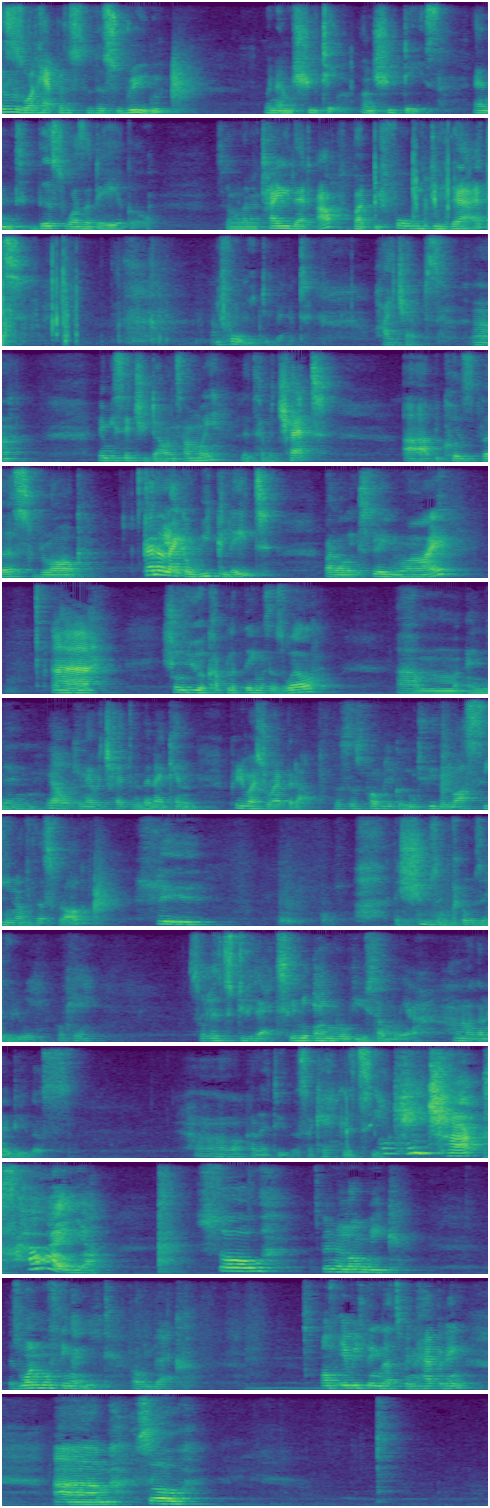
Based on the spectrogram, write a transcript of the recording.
This is what happens to this room when I'm shooting on shoot days. And this was a day ago. So I'm gonna tidy that up, but before we do that, before we do that, hi chaps. Uh, let me sit you down somewhere. Let's have a chat. Uh, because this vlog, it's kind of like a week late, but I'll explain why. Uh, show you a couple of things as well. Um, and then, yeah, we can have a chat and then I can pretty much wrap it up. This is probably going to be the last scene of this vlog. So, the shoes and clothes everywhere, okay? So let's do that. Let me angle you somewhere. How am I gonna do this? How am I gonna do this? Okay, let's see. Okay, chaps. Hi. So it's been a long week. There's one more thing I need. I'll be back. Of everything that's been happening. Um, so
